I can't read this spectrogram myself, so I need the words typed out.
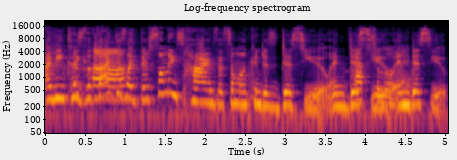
I mean, because the fact uh, is, like, there's so many times that someone can just diss you and diss you and diss you,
